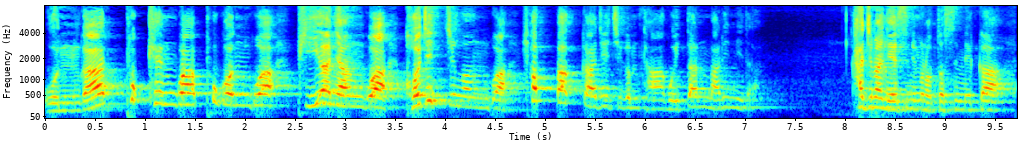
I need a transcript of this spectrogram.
온갖 폭행과 폭언과 비아냥과 거짓 증언과 협박까지 지금 당하고 있다는 말입니다. 하지만 예수님은 어떻습니까?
